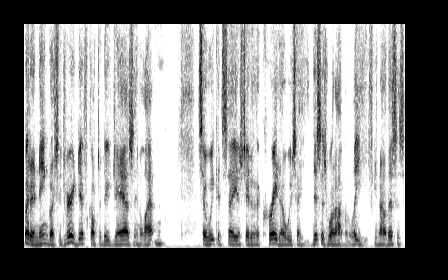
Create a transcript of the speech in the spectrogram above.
but in English, it's very difficult to do jazz in Latin. So we could say instead of the credo, we say, This is what I believe. You know, this is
